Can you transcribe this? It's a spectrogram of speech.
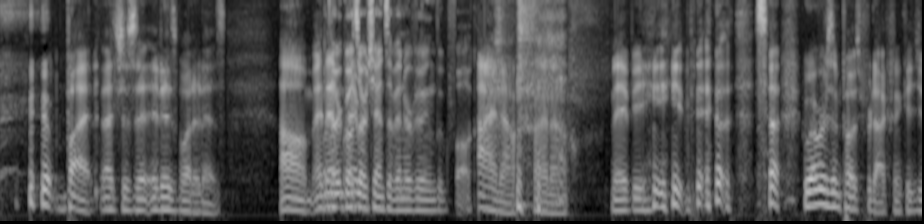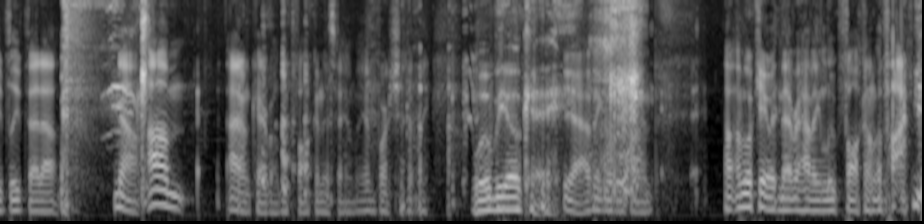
but that's just it. It is what it is. Um, and Well, there goes our chance of interviewing Luke Falk. I know, I know. Maybe so. Whoever's in post production, could you bleep that out? No. Um, I don't care about Luke Falk and his family, unfortunately. We'll be okay. Yeah, I think we'll be fine. I'm okay with never having Luke Falk on the podcast.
